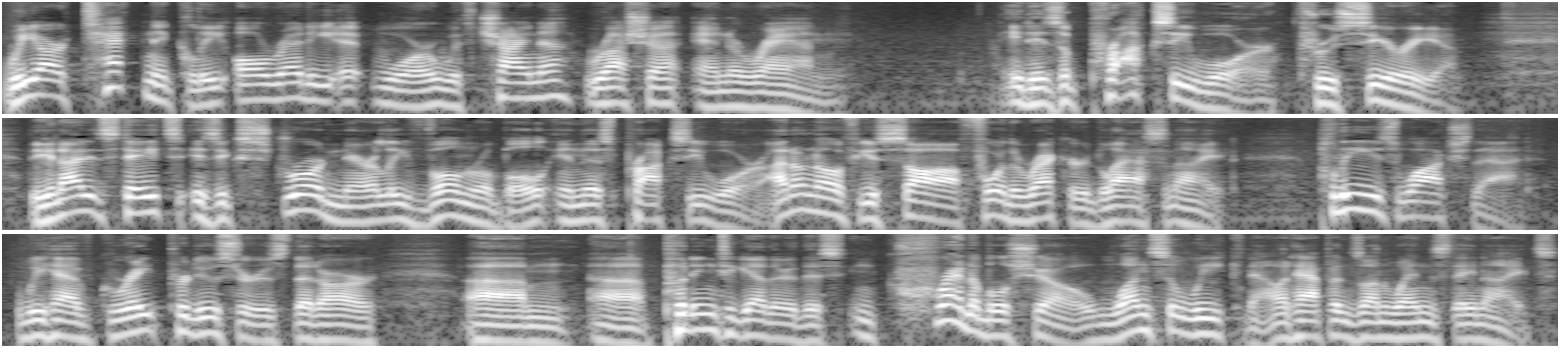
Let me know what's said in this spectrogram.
We are technically already at war with China, Russia, and Iran. It is a proxy war through Syria. The United States is extraordinarily vulnerable in this proxy war. I don't know if you saw For the Record last night. Please watch that. We have great producers that are um, uh, putting together this incredible show once a week now. It happens on Wednesday nights.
